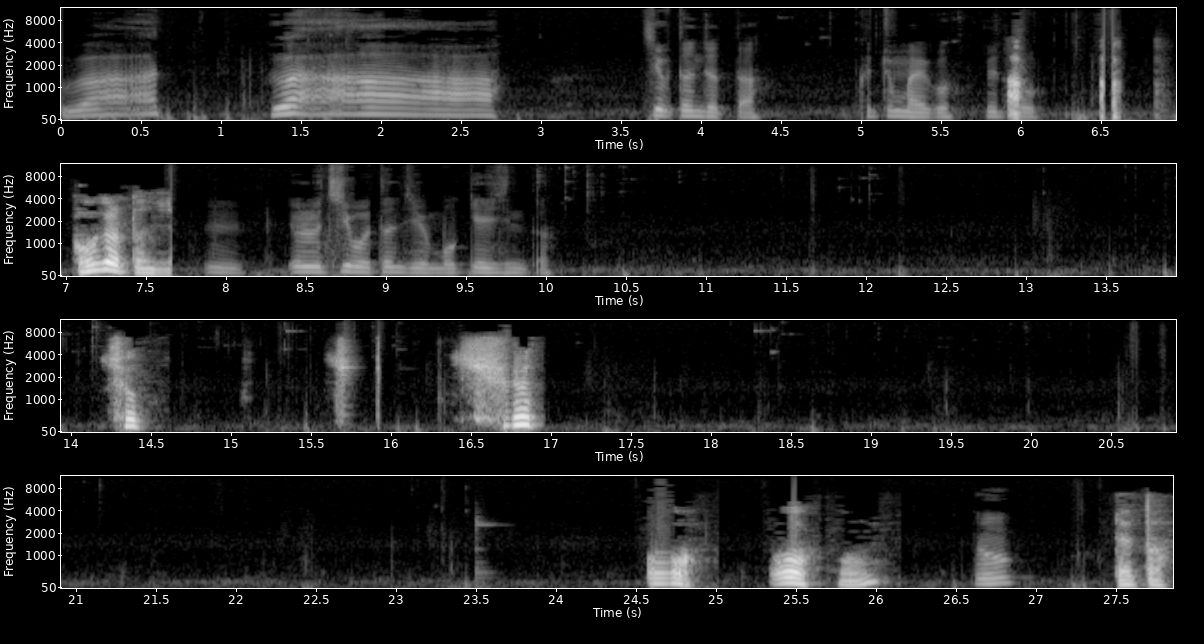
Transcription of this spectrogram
으아, 으아. 집어 던졌다. 그쪽 말고 이쪽. 아. 거기로 던지. 응. 여기로 집어 던지면 못 깨진다. 슉. 슉. 오, 오, 어? 어? 됐다.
